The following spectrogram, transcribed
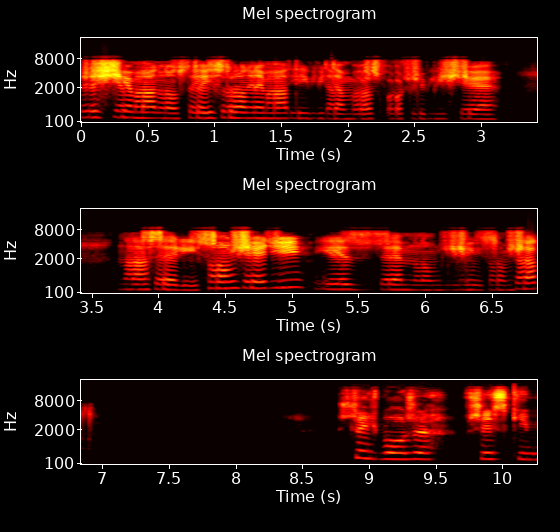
Cześć siemano, z tej strony Mati, witam was oczywiście na serii Sąsiedzi. Jest ze mną dzisiaj sąsiad. Szczęść Boże wszystkim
